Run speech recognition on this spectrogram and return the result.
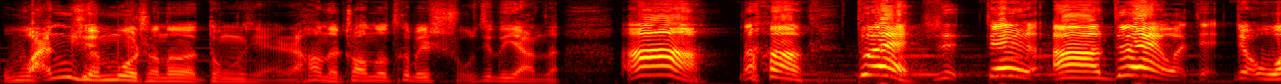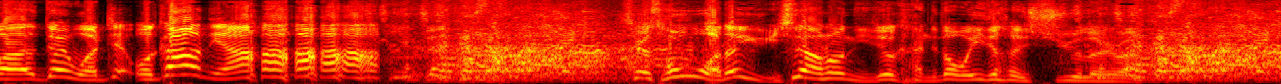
完全陌生的东西，然后呢装作特别熟悉的样子啊啊，对，是这个啊，对我这我对我这我告诉你啊，哈哈哈其实从我的语气当中你就感觉到我已经很虚了，是吧？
